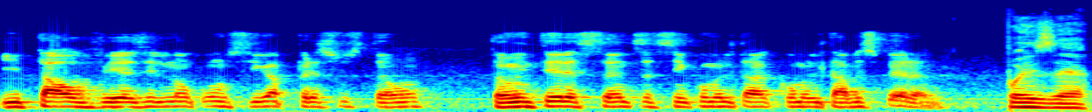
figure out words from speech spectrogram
e talvez ele não consiga preços tão, tão interessantes assim como ele tá, como ele estava esperando. Pois é,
